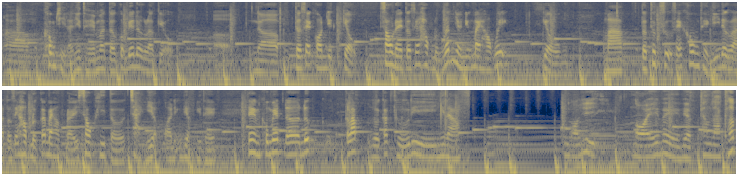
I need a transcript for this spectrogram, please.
uh, không chỉ là như thế mà tớ còn biết được là kiểu uh, uh, tớ sẽ có những kiểu sau đấy tớ sẽ học được rất nhiều những bài học ấy kiểu mà tớ thực sự sẽ không thể nghĩ được là tớ sẽ học được các bài học đấy sau khi tớ trải nghiệm qua những việc như thế. Thế nên không biết ờ, đức, club rồi các thứ thì như nào? Nói gì nói về việc tham gia club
